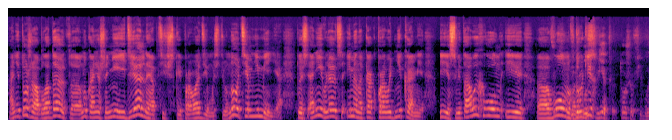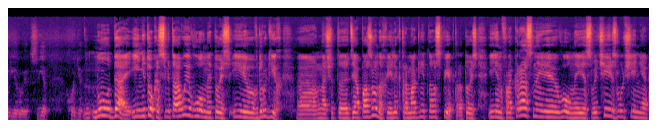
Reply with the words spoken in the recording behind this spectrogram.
они тоже обладают, э, ну, конечно, не идеальной оптической проводимостью, но тем не менее. То есть они являются именно как проводниками и световых волн, и э, волн в других... Свет тоже фигурирует, свет – ходят. Ну да, и не только световые волны, то есть и в других э, значит, диапазонах электромагнитного спектра, то есть и инфракрасные волны, и СВЧ излучения,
